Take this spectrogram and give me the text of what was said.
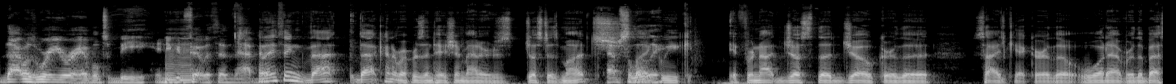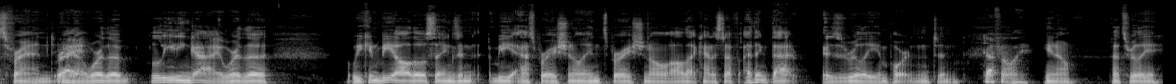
that was where you were able to be, and you could fit within that. And I think that that kind of representation matters just as much. Absolutely. Like we, if we're not just the joke or the sidekick or the whatever, the best friend, you Right. know, we're the leading guy. We're the we can be all those things and be aspirational, inspirational, all that kind of stuff. I think that is really important, and definitely, you know, that's really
